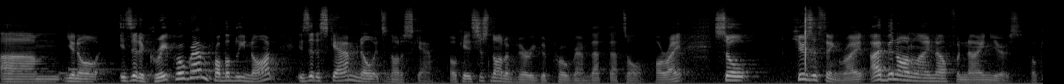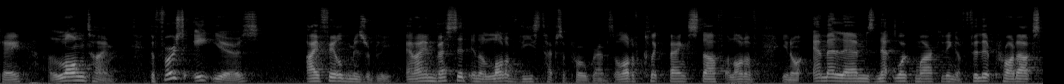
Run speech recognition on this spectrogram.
um, you know, is it a great program? Probably not. Is it a scam? No, it's not a scam. Okay, it's just not a very good program. That that's all. All right. So here's the thing, right? I've been online now for nine years. Okay, a long time. The first eight years, I failed miserably and I invested in a lot of these types of programs, a lot of ClickBank stuff, a lot of, you know, MLMs, network marketing, affiliate products,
